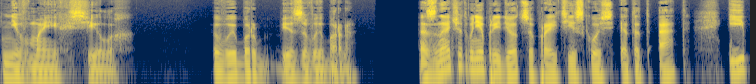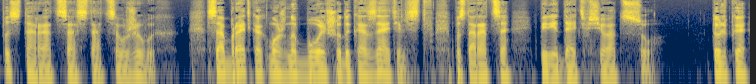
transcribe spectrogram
не в моих силах. Выбор без выбора. Значит, мне придется пройти сквозь этот ад и постараться остаться в живых собрать как можно больше доказательств, постараться передать все отцу. Только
